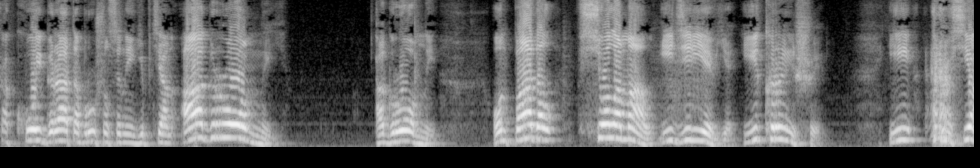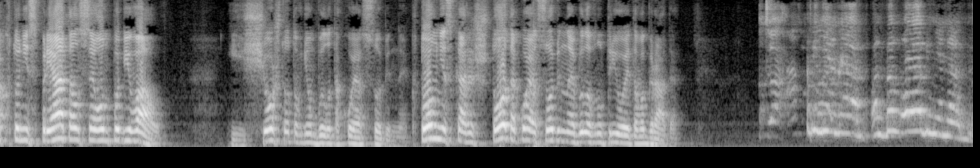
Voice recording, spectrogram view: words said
какой град обрушился на египтян? Огромный! Огромный! Он падал, все ломал, и деревья, и крыши, и всех, кто не спрятался, он побивал. И еще что-то в нем было такое особенное. Кто мне скажет, что такое особенное было внутри у этого града? Огненным. Он был огненным.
